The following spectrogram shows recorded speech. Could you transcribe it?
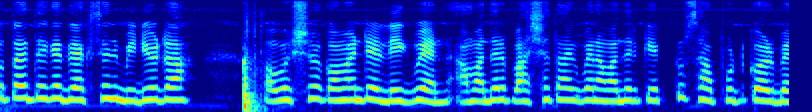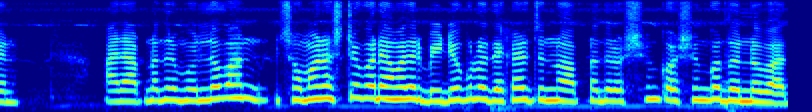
কোথায় থেকে দেখছেন ভিডিওটা, অবশ্যই কমেন্টে লিখবেন। আমাদের পাশে থাকবেন, আমাদেরকে একটু সাপোর্ট করবেন। আর আপনাদের মূল্যবান সময় নষ্ট করে আমাদের ভিডিওগুলো দেখার জন্য আপনাদের অসংখ্য অসংখ্য ধন্যবাদ।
